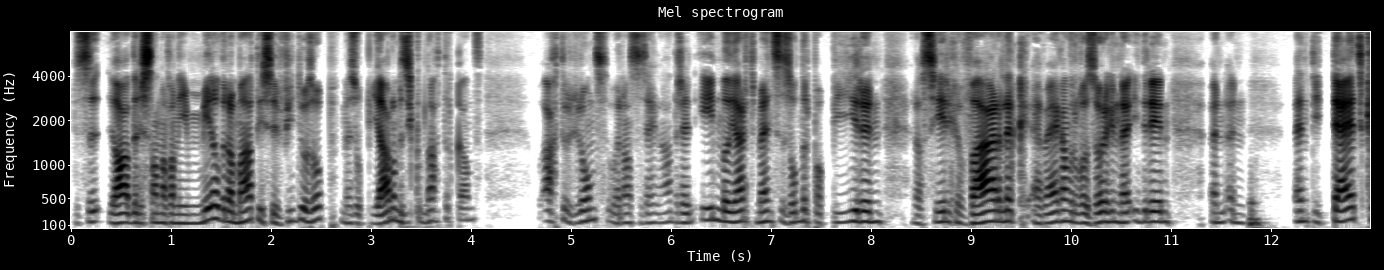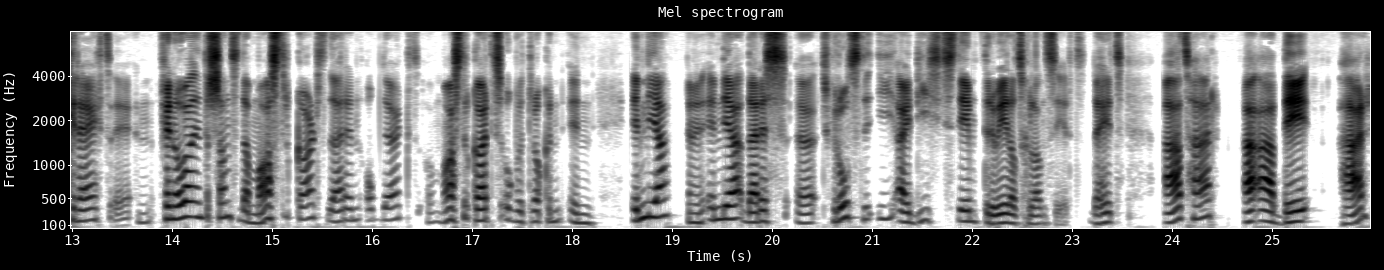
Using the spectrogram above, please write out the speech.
Dus eh, ja, er staan dan van die melodramatische video's op, met zo'n pianomuziek op de achterkant achtergrond, waar dan ze zeggen, ah, er zijn 1 miljard mensen zonder papieren en dat is zeer gevaarlijk en wij gaan ervoor zorgen dat iedereen een, een entiteit krijgt. ik vind het wel interessant dat Mastercard daarin opduikt. Mastercard is ook betrokken in India en in India daar is eh, het grootste EID-systeem ter wereld gelanceerd. Dat heet Aadhaar, AAD-haar.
